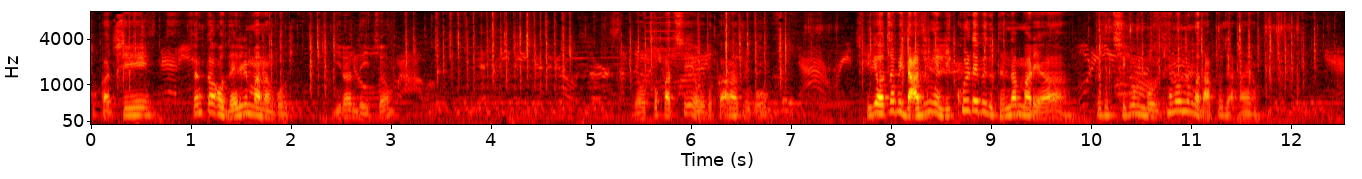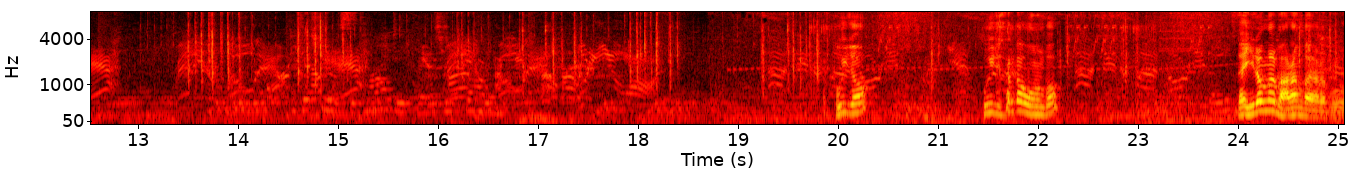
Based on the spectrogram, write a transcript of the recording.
똑같이 쌩 까고 내릴 만한 곳 이런 데 있죠. 이거 똑같이 여기도 깔아주고 이게 어차피 나중에 리콜 대비도 된단 말이야. 그래서 지금 뭐 해놓는 거 나쁘지 않아요. 보이죠? 보이지 쌩 까고 오는 거? 내가 이런 걸 말한 거야 여러분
